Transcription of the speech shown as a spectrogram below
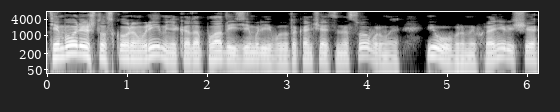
Тем более, что в скором времени, когда плоды земли будут окончательно собраны и убраны в хранилище,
